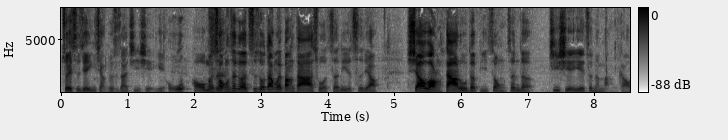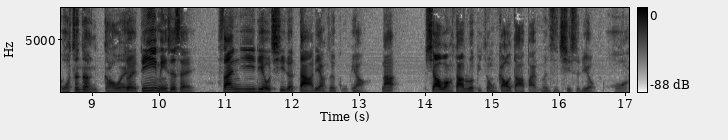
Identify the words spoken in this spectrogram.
最直接影响就是在机械业。哦，好，我们是从这个制作单位帮大家所整理的资料，销往大陆的比重真的机械业真的蛮高的。哇，真的很高，哎，对，第一名是谁？三一六七的大量这个股票，那销往大陆的比重高达百分之七十六。哇，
